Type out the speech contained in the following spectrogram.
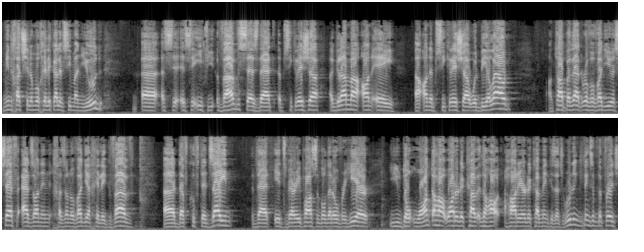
Minchat Shlomo Chelik Siman Yud. Uh, Seif Vav says that a psikresha, a grama on a uh, on a psikresha would be allowed. On top of that, Rav Ovadia Yosef adds on in Chazon Ovadia Chelik Vav, uh, Daf Kuftet Zayin, that it's very possible that over here you don't want the hot water to come, the hot, hot air to come in because that's ruining the things of the fridge.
